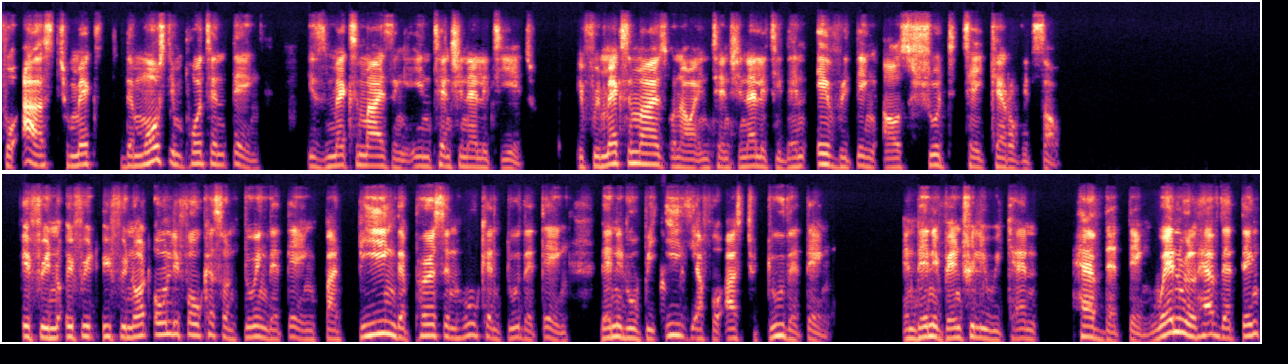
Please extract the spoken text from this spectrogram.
for us to make the most important thing is maximizing intentionality yet. If we maximize on our intentionality, then everything else should take care of itself. If we if we if we not only focus on doing the thing, but being the person who can do the thing, then it will be easier for us to do the thing. And then eventually we can have that thing. When we'll have that thing,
